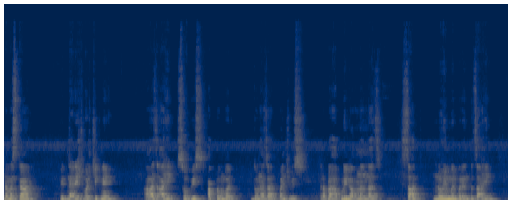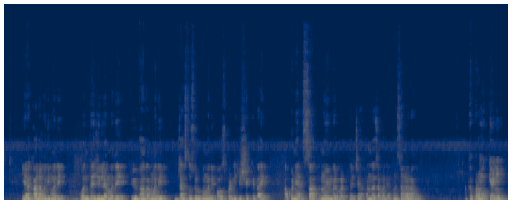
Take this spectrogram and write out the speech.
नमस्कार मी ज्ञानेश चिकणे आज आहे सव्वीस ऑक्टोंबर दोन हजार पंचवीस. तर आपला हा पुढील हवामान अंदाज सात नोव्हेंबरपर्यंतचा आहे. या कालावधीमध्ये कोणत्या जिल्ह्यामध्ये विभागामध्ये जास्त स्वरूपामध्ये पाऊस पडण्याची शक्यता आहे आपण या सात नोव्हेंबरपर्यंतच्या अंदाजामध्ये आपण सांगणार आहोत. तर प्रामुख्याने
